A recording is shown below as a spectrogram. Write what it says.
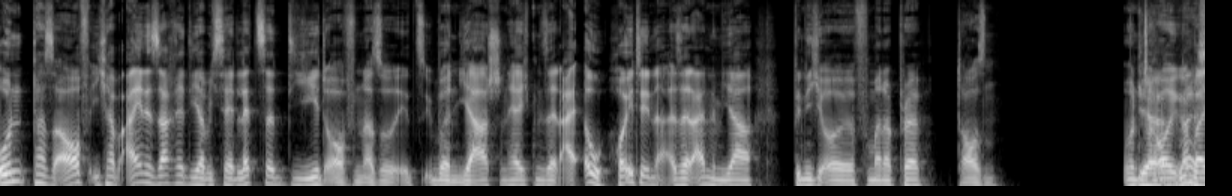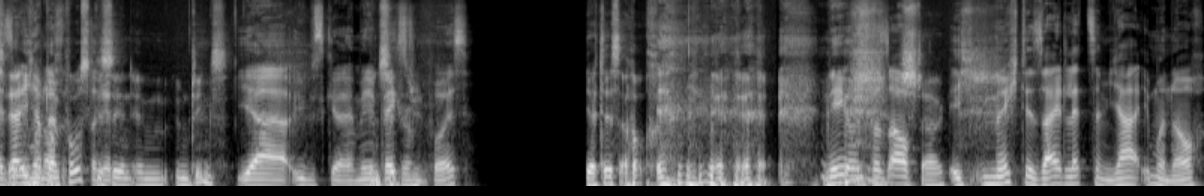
Und pass auf, ich habe eine Sache, die habe ich seit letzter Diät offen. Also jetzt über ein Jahr schon her. Ich bin seit, oh, heute, in, seit einem Jahr bin ich äh, von meiner Prep draußen. Und Ja, nice. traurigerweise. ja ich habe deinen Post drin. gesehen im, im Dings. Ja, übelst geil. Mit den. Backstreet Boys. Ja, das auch. nee, und pass auf, Stark. ich möchte seit letztem Jahr immer noch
